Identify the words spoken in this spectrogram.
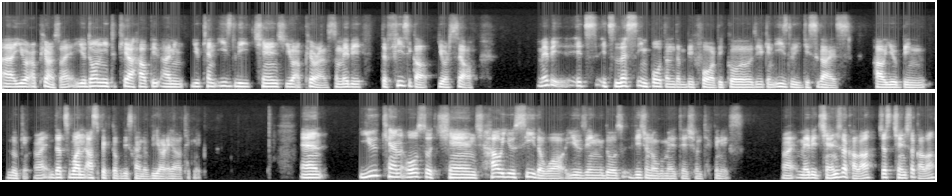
uh, your appearance right? You don't need to care how people i mean you can easily change your appearance. So maybe the physical yourself maybe it's it's less important than before because you can easily disguise how you've been looking, right? That's one aspect of this kind of VR AR technique. And you can also change how you see the world using those vision augmentation techniques, right? Maybe change the color, just change the color,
